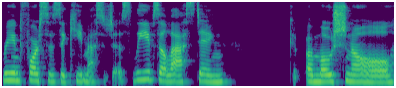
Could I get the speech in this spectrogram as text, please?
reinforces the key messages, leaves a lasting emotional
